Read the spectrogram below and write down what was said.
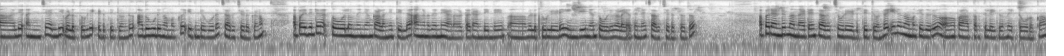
നാല് അഞ്ച് അല്ലി വെളുത്തുള്ളി എടുത്തിട്ടുണ്ട്. അതുകൂടി നമുക്ക് ഇതിന്റെ കൂടെ ചതച്ചെടുക്കണം. അപ്പോൾ ഇതിന്റെ തോലൊന്നും ഞാൻ കളഞ്ഞിട്ടില്ല. അങ്ങനെ തന്നെയാണ് കേട്ടോ രണ്ടിന്റെയും വെളുത്തുള്ളിയുടെ ഇഞ്ചിയും ഞാൻ തോൽ കളയാതെ തന്നെ ചതച്ചെടുത്തത്. അപ്പോൾ രണ്ടും നന്നായിട്ട് ഞാൻ ചതച്ചിവിടെ എടുത്തിട്ടുണ്ട്. ഇനി നമുക്കിതൊരു പാത്രത്തിലേക്കൊന്ന് ഇട്ട് കൊടുക്കാം.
